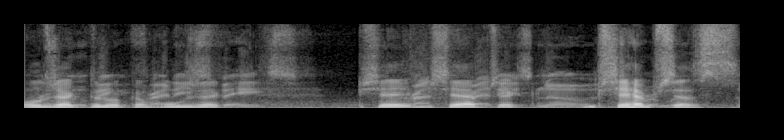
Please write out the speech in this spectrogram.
olacak. Dur bakalım olacak. Bir şey bir şey yapacak. Bir şey yapacağız.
